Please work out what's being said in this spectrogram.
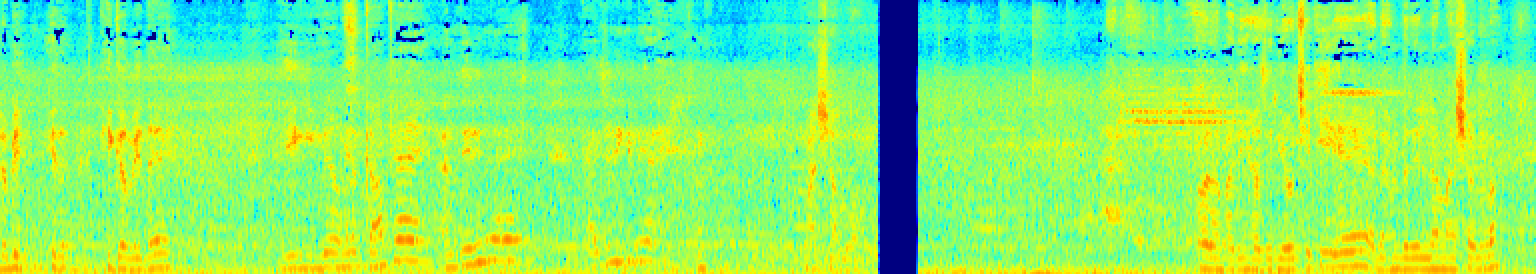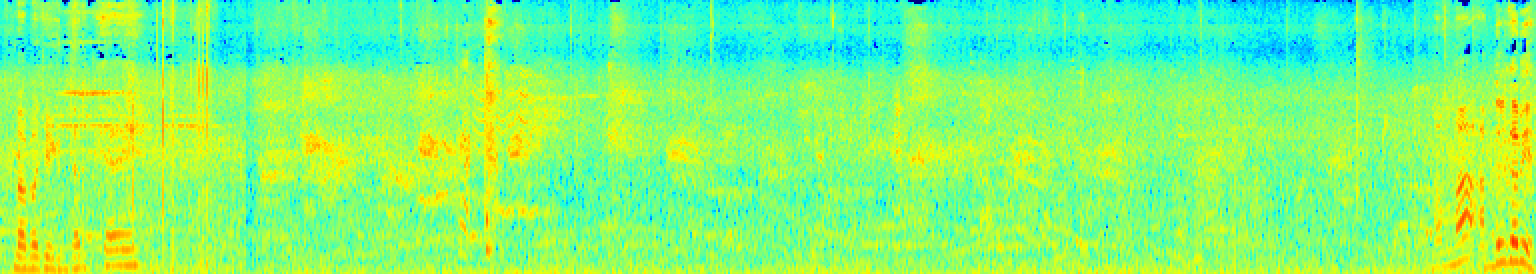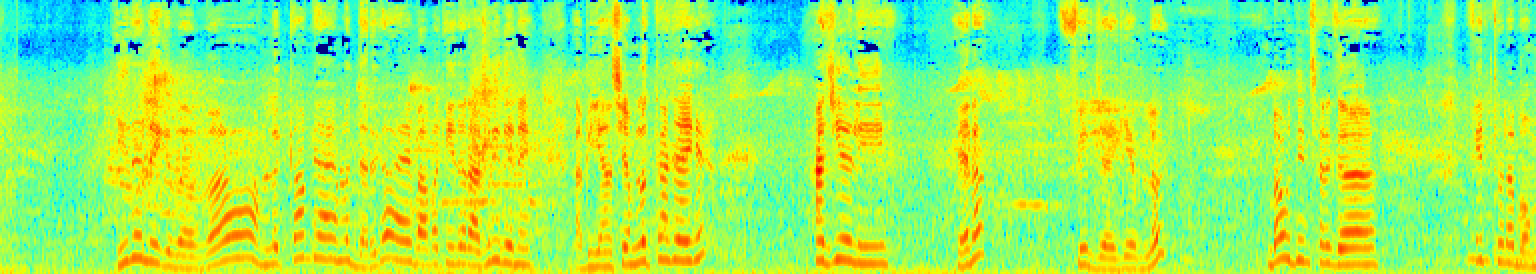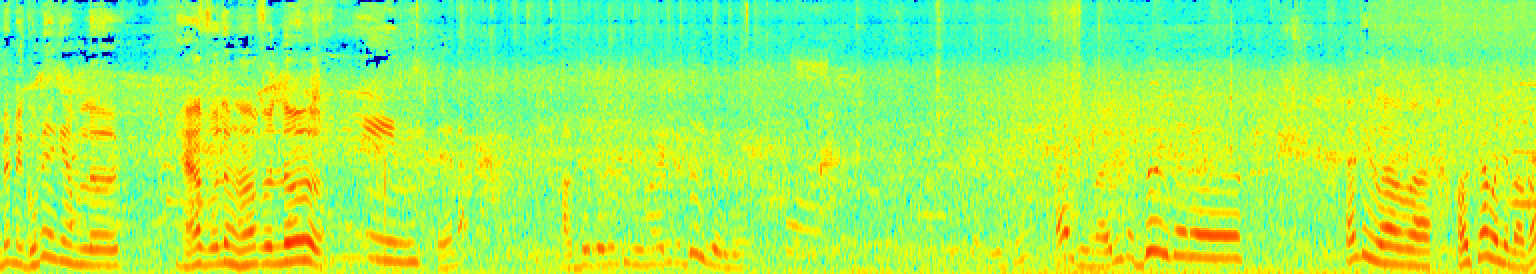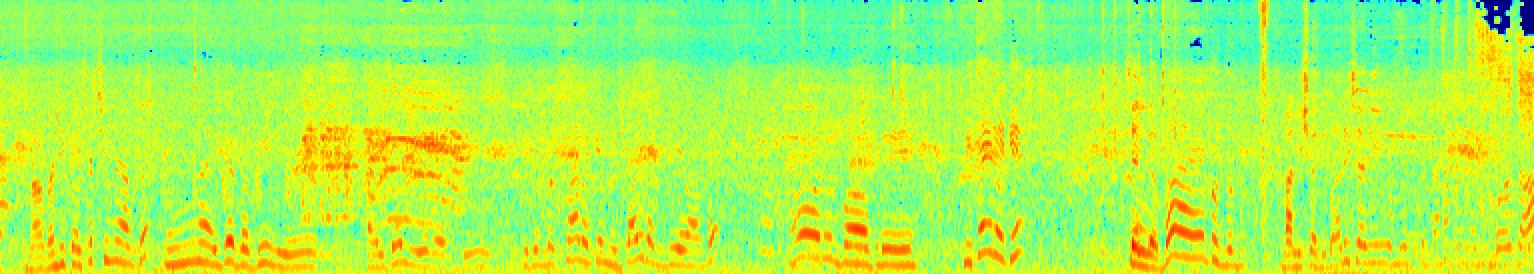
कभी कभी कहाँ पे आए? अंधेरी में आए हाजिरी के लिए आए। माशाल्लाह। और हमारी हाजिरी हो चुकी है, अल्हम्दुलिल्लाह, माशाल्लाह। बाबा के दर पे आए। मम्मा, अब्दुल कबीर। इधर लेके बाबा, हम लोग कहाँ पे आए? हम लोग दरगाह आए बाबा की इधर हाजिरी देने। अभी यहाँ से हम लोग कहाँ जाएँगे? हाजी अली है ना? फिर जाएँगे हम लोग बाउद्दीन सरगाह फिर थोड़ा बॉम्बे में घूमेंगे हम लोग। हाँ बोलो हाँ बोलो। है ना? अब्दुल कबीर की बीमारी को दूर कर दो। हर बीमारी को दूर करो। अरे वाह वाह और क्या बोले बाबा? बाबा ने कैसा चूमे आपका? हम्म, ऐसा बब्बी लिए। ऐसा लिए बब्बी फिर हम लोग क्या रखे? मिठाई रख दिए वहाँ पे। और बाप रे मिठाई रखे? चलो बाय बारिश आ रही, बारिश आ रही। हम लोग को जाना पड़ेगा।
